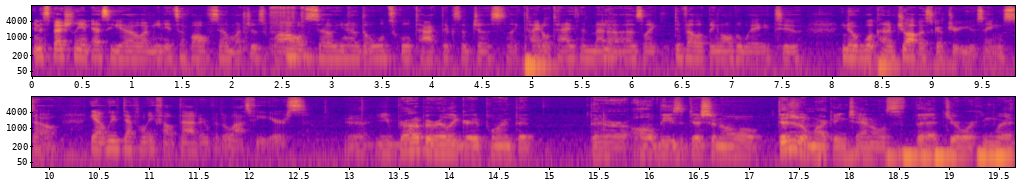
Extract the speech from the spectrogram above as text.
and especially in SEO. I mean, it's evolved so much as well. Mm-hmm. So you know, the old school tactics of just like title tags and meta yeah. is like developing all the way to, you know, what kind of JavaScript you're using. So yeah, we've definitely felt that over the last few years. Yeah, you brought up a really great point that there are all these additional digital marketing channels that you're working with,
